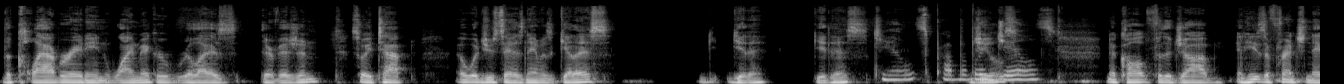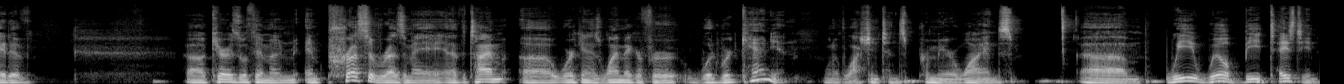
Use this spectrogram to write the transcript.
the collaborating winemaker realize their vision. So he tapped. Uh, would you say his name is Gilles? G- Gilles? Gilles? Jill's, probably Gilles? Jill's. Nicole for the job, and he's a French native. Uh, carries with him an impressive resume, and at the time, uh, working as winemaker for Woodward Canyon, one of Washington's premier wines. Um, we will be tasting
